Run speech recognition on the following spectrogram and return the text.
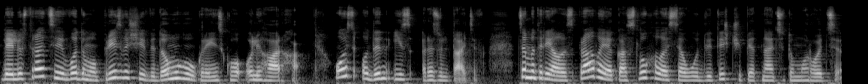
Для ілюстрації вводимо прізвище відомого українського олігарха. Ось один із результатів. Це матеріали справи, яка слухалася у 2015 році.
